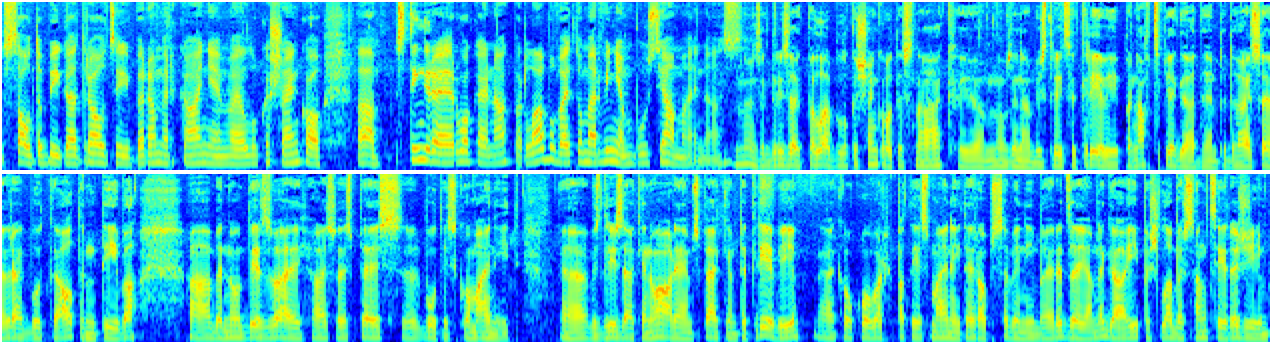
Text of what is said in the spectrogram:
saudabīgā draudzība ar amerikāņiem vai Lukašenko stingrē rokai nāk par labu, vai tomēr viņam būs jāmainās? Nu, es saku, drīzāk par labu Lukašenko tas nāk, jo, nu, zinām, bija strīds ar Krieviju par naftas piegādēm, tad ASV varētu būt kā alternatīva, bet, nu, diez vai ASV spēs būtiski ko mainīt. Visdrīzāk, ja no ārējiem spēkiem, tad Krievija kaut ko var patiesi mainīt Eiropas Savienībai. Redzējām, negāja īpaši labi ar sankciju režīmu.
